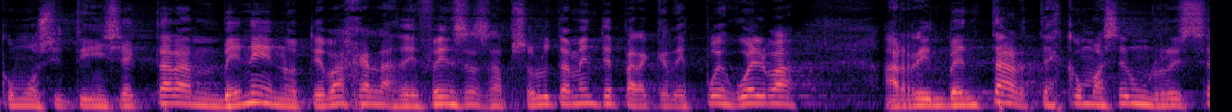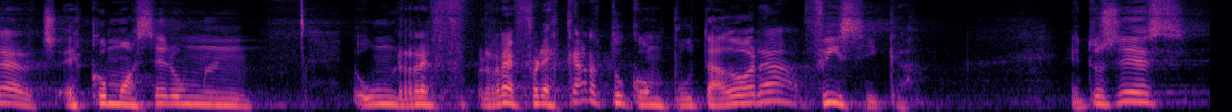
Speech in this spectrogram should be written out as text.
como si te inyectaran veneno, te bajan las defensas absolutamente para que después vuelva a reinventarte. Es como hacer un research, es como hacer un, refrescar tu computadora física. Entonces,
